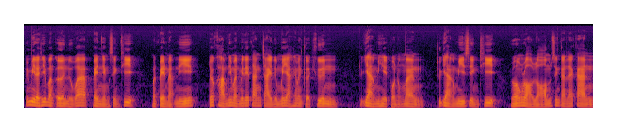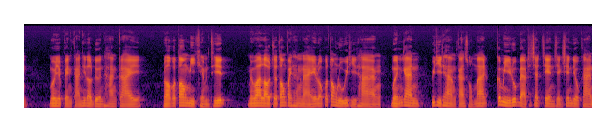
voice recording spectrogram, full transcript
ไม่มีอะไรที่บังเอิญหรือว่าเป็นอย่างสิ่งที่มันเป็นแบบนี้ด้วยความที่มันไม่ได้ตั้งใจหรือไม่อยากให้มันเกิดขึ้น ทุกอย่างมีเหตุผลของมัน ทุกอย่างมีสิ่งที่ร้องหล่อหลอมซึ่งกันและกันไม่ว่าจะเป็นการที่เราเดินทางไกล เราก็ต้องมีเข็มทิศ ไม่ว่าเราจะต้องไปทางไหน เราก็ต้องรู้วิถีทาง เหมือนกันวิถีทางการสมมาตรก็มีรูปแบบที่ชัดเจนเช่นเดียวกัน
